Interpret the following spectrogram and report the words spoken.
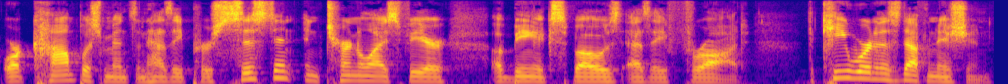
or accomplishments and has a persistent internalized fear of being exposed as a fraud. The key word in this definition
